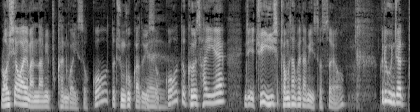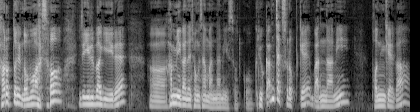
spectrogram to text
러시아와의 만남이 북한과 있었고 또 중국과도 네. 있었고 네. 또그 사이에 이제 G20 정상회담이 있었어요. 그리고 이제 바로 또 넘어와서 이제 1박 2일에 어 한미 간의 정상 만남이 있었고 그리고 깜짝스럽게 만남이 번개가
